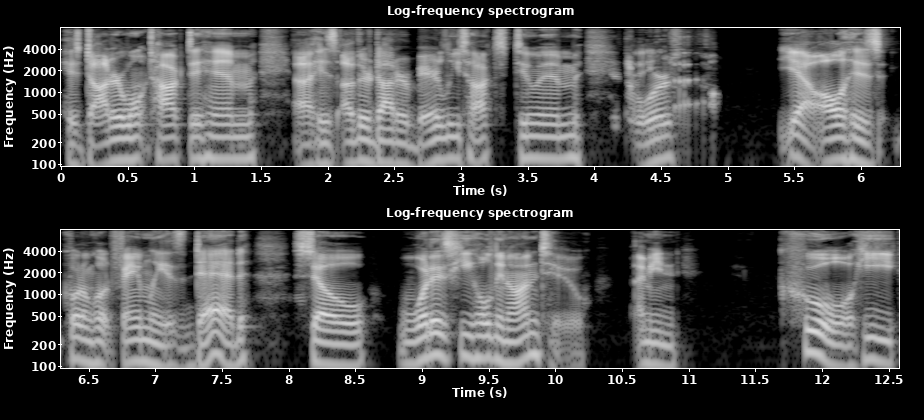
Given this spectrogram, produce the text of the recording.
his daughter won't talk to him. Uh, his other daughter barely talked to him. divorce. Yeah, all his quote unquote family is dead. So what is he holding on to? I mean, cool. He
